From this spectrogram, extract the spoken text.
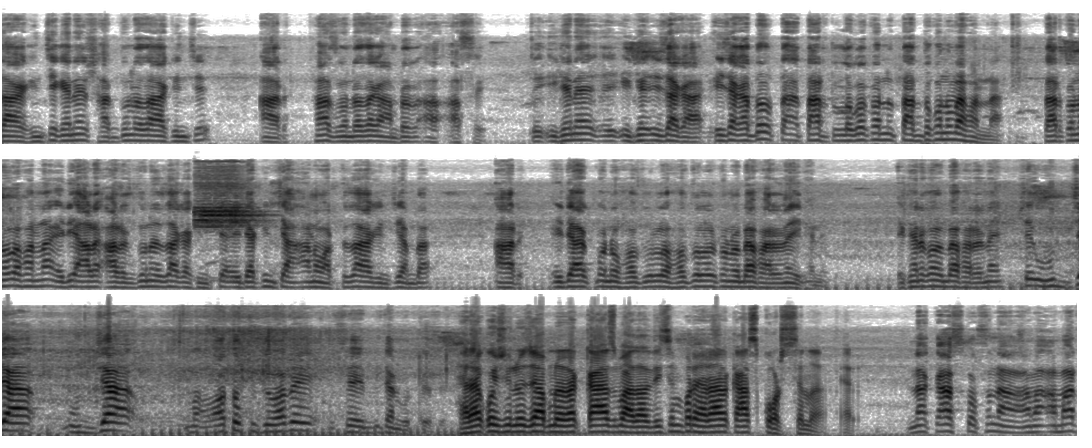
জায়গা কিনছে এখানে সাত ঘণ্টা জায়গা কিনছে আর পাঁচ ঘণ্টা জায়গা আমরা আছে। তো এখানে এই জায়গা এই জায়গা তো তার লগে কোনো তার তো কোনো ব্যাপার না। তার কোনো ব্যাপার না। এটি আর আরেকজনের জায়গা কিনছে এটা কিনছে আনোয়ারতে জায়গা কিনছি আমরা। আর এটা কোনো হজল হজলের কোনো ব্যাপার নেই এখানে। এখানে কোনো ব্যাপার নেই। সেই উজ্জা উজ্জা অত সে বিধান করতেছে হেরা কইছিল যে আপনারা কাজ বাধা দিচ্ছেন পরে হেরা আর কাজ করছে না। না কাজ করছে না। আমার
